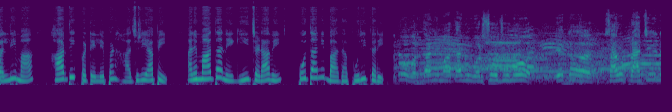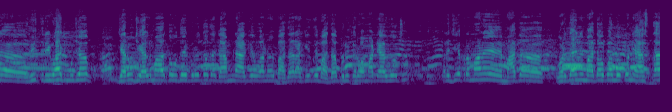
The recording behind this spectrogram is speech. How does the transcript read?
પલ્લીમાં હાર્દિક પટેલે પણ હાજરી આપી અને માતાને ઘી ચડાવી પોતાની બાધા પૂરી કરી. વરદાની માતાનું વર્ષો જૂનો એક સારું પ્રાચીન રીત રિવાજ મુજબ જ્યારે હું જેલમાં હતો ઉદયપુર હતો તો ગામના આગેવાનોએ બાધા રાખી હતી બાધા પૂરી કરવા માટે આવ્યો છું. અને જે પ્રમાણે માતા વરદાની માતા ઉપર લોકોની આસ્થા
